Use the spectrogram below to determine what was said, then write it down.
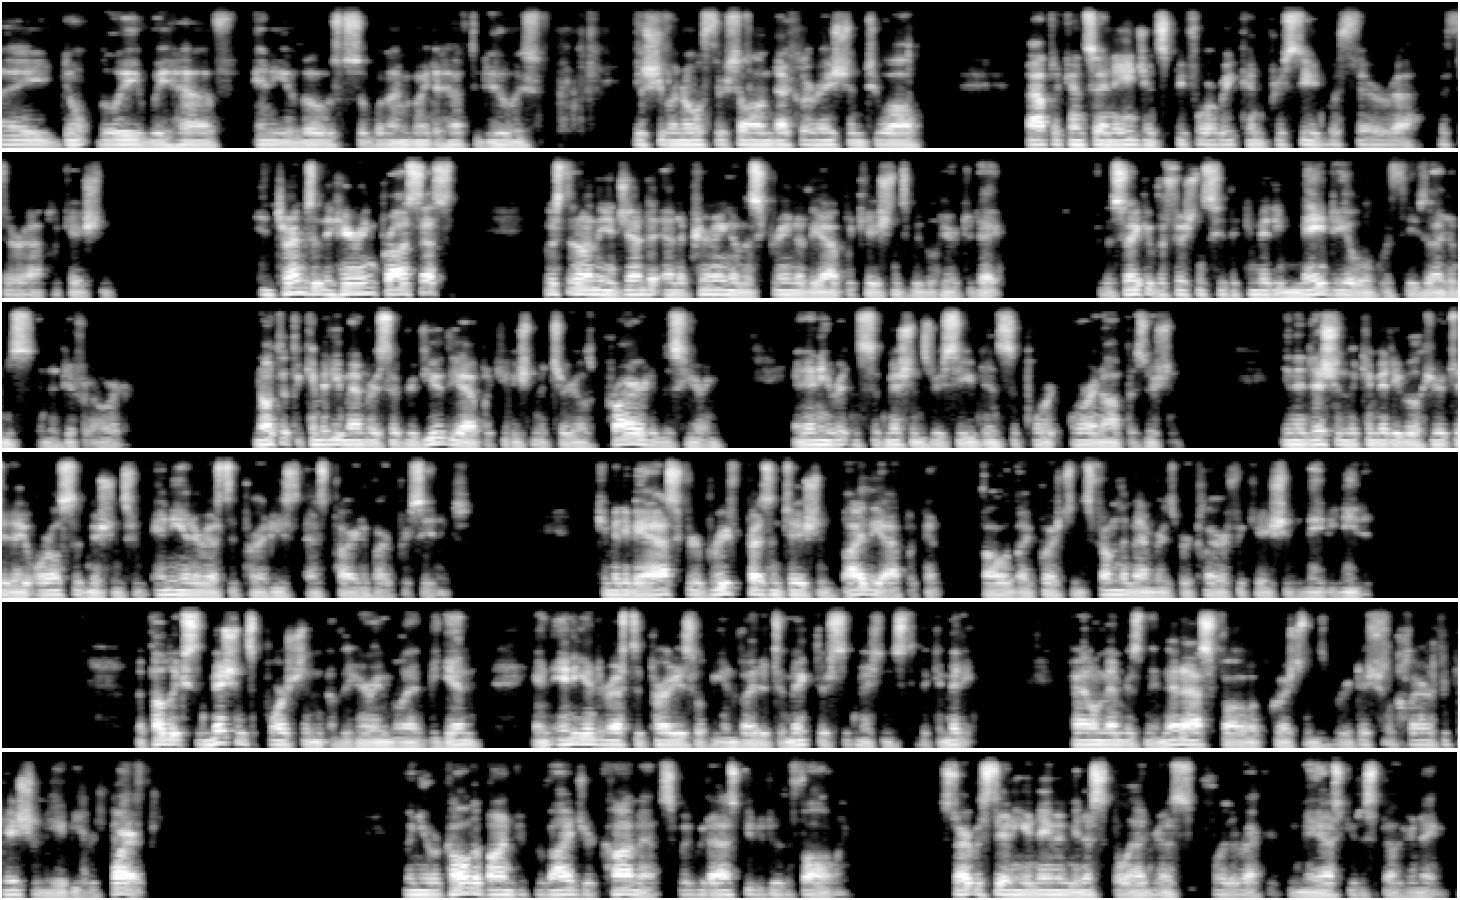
I don't believe we have any of those, so what I'm going to have to do is issue an oath or solemn declaration to all applicants and agents before we can proceed with their uh, with their application. In terms of the hearing process, listed on the agenda and appearing on the screen are the applications we will hear today. For the sake of efficiency, the committee may deal with these items in a different order. Note that the committee members have reviewed the application materials prior to this hearing and any written submissions received in support or in opposition. In addition, the committee will hear today oral submissions from any interested parties as part of our proceedings. The committee may ask for a brief presentation by the applicant, followed by questions from the members where clarification may be needed. The public submissions portion of the hearing will begin, and any interested parties will be invited to make their submissions to the committee. Panel members may then ask follow-up questions where additional clarification may be required. When you are called upon to provide your comments, we would ask you to do the following. Start with stating your name and municipal address for the record. We may ask you to spell your name.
